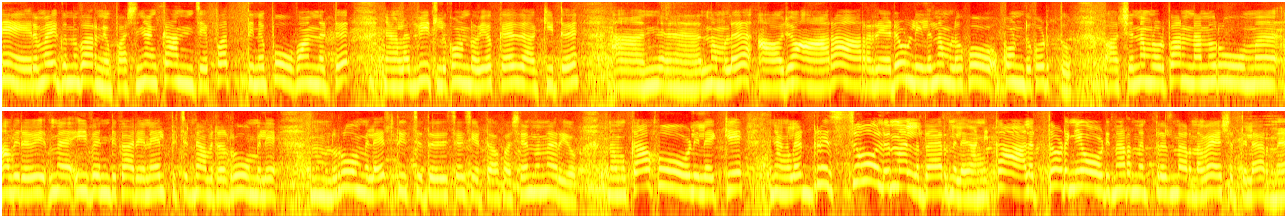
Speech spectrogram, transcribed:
നേരം വൈകുന്നു പറഞ്ഞു. പക്ഷെ ഞങ്ങൾക്ക് അഞ്ച് പത്തിന് പൂ വന്നിട്ട് ഞങ്ങളത് വീട്ടിൽ കൊണ്ടുപോയി ഒക്കെ ഇതാക്കിയിട്ട് നമ്മൾ ആ ഒരു ആറ് ആറരയുടെ ഉള്ളിൽ നമ്മൾ കൊണ്ടു കൊടുത്തു. പക്ഷെ നമ്മളോട് പറഞ്ഞു റൂം അവർ കാര്യനെ ഏൽപ്പിച്ചിട്ട് അവരുടെ റൂമിൽ നമ്മൾ റൂമിലെ എത്തിച്ചത് ചേച്ചിട്ടോ പക്ഷെ എന്താണെന്നറിയോ? നമുക്ക് ആ ഹോളിലേക്ക് ഞങ്ങളെ ഡ്രസ്സ് പോലും നല്ലതായിരുന്നില്ല. ഞങ്ങൾ കാലത്ത് തുടങ്ങി ഓടി നടന്നിട്ട് നടന്ന വേഷത്തിലായിരുന്നു.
